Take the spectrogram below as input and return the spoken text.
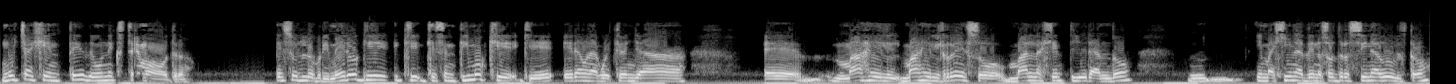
mucha gente de un extremo a otro. Eso es lo primero que, que, sentimos que, que, era una cuestión ya eh, más el más el rezo, más la gente llorando. Mm, imagínate nosotros sin adultos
